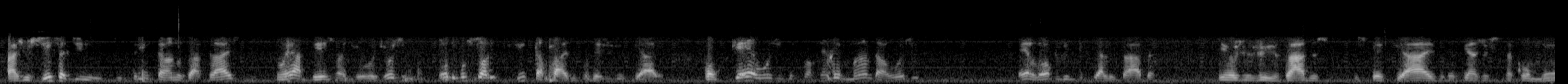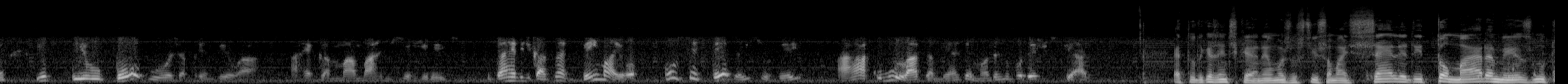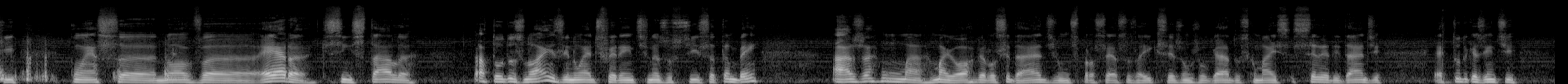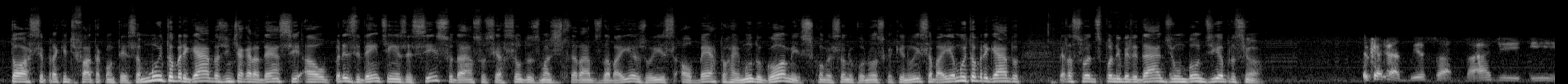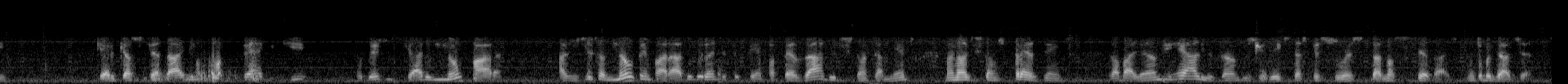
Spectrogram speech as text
a justiça de, de 30 anos atrás não é a mesma de hoje. Hoje todo mundo solicita mais o Poder Judiciário. Qualquer, hoje, qualquer demanda hoje é logo judicializada. Tem hoje os juizados especiais, tem a justiça comum. E, e o povo hoje aprendeu a, a, reclamar mais dos seus direitos. Então a reivindicação é bem maior. Com certeza isso veio a acumular também as demandas no Poder Judiciário. É tudo que a gente quer, né? Uma justiça mais célere e tomara mesmo que com essa nova era que se instala para todos nós, e não é diferente na justiça também, haja uma maior velocidade, uns processos aí que sejam julgados com mais celeridade. É tudo que a gente torce para que de fato aconteça. Muito obrigado, a gente agradece ao presidente em exercício da Associação dos Magistrados da Bahia, juiz Alberto Raimundo Gomes, conversando conosco aqui no Issa Bahia. Muito obrigado pela sua disponibilidade, um bom dia para o senhor. Eu que agradeço a tarde e quero que a sociedade observe que o Poder Judiciário não para. A Justiça não tem parado durante esse tempo, apesar do distanciamento, mas nós estamos presentes, trabalhando e realizando os direitos das pessoas da nossa sociedade. Muito obrigado, Jéssica.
